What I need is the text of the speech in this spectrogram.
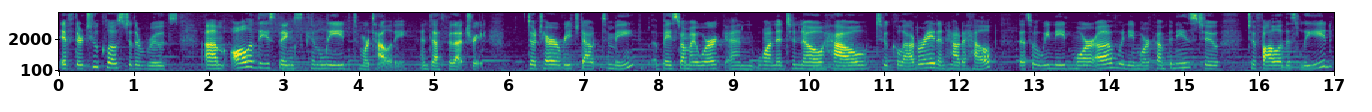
if they're too close to the roots, um, all of these things can lead to mortality and death for that tree doTERRA reached out to me based on my work and wanted to know how to collaborate and how to help. That's what we need more of. We need more companies to to follow this lead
